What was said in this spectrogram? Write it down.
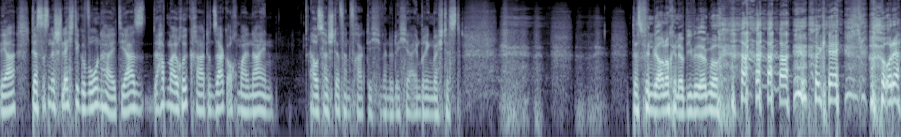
Ja, das ist eine schlechte Gewohnheit, ja. Hab mal Rückgrat und sag auch mal Nein. Außer Stefan fragt dich, wenn du dich hier einbringen möchtest. Das finden wir auch noch in der Bibel irgendwo. okay. Oder,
